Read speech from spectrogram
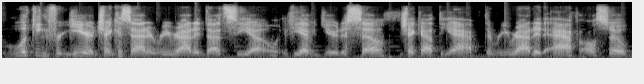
looking for gear, check us out at rerouted.co. If you have gear to sell, check out the app, the Rerouted app. Also,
